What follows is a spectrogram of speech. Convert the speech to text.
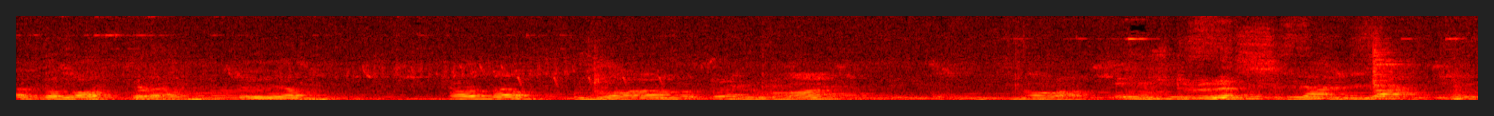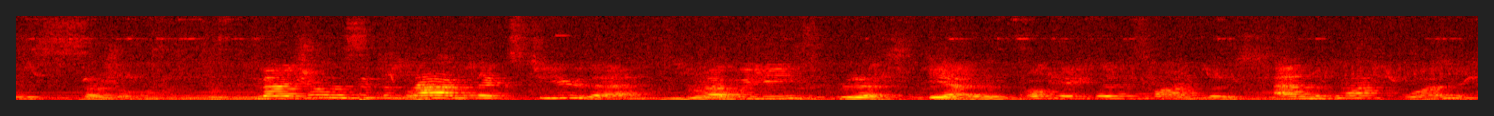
and the light brown, the um, caramel. Noir, le brun. Non, là. Je te le laisse. that, that is Nigel, is it the brown next to you there that we leave? Yes. Yeah. Okay, then it's fine. And the black one?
